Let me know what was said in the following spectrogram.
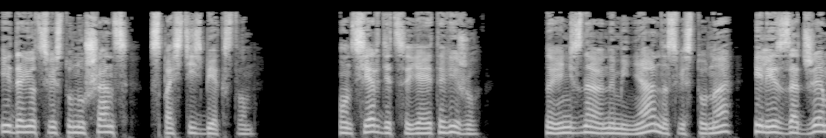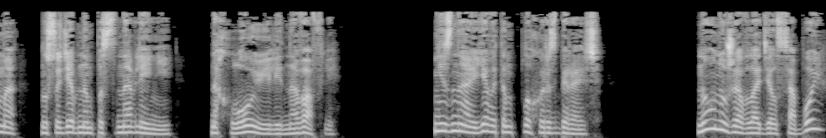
и дает свистуну шанс спастись бегством. Он сердится, я это вижу, но я не знаю, на меня, на свистуна или из-за джема на судебном постановлении, на Хлою или на вафли. Не знаю, я в этом плохо разбираюсь. Но он уже овладел собой,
